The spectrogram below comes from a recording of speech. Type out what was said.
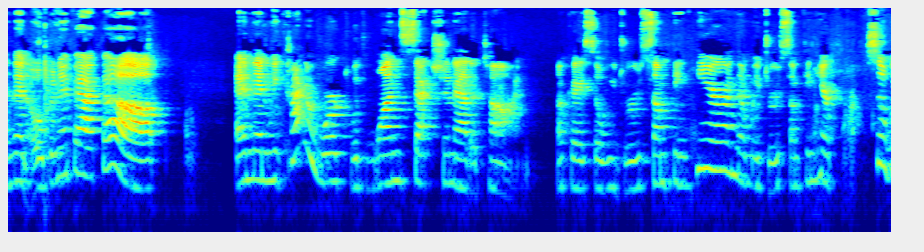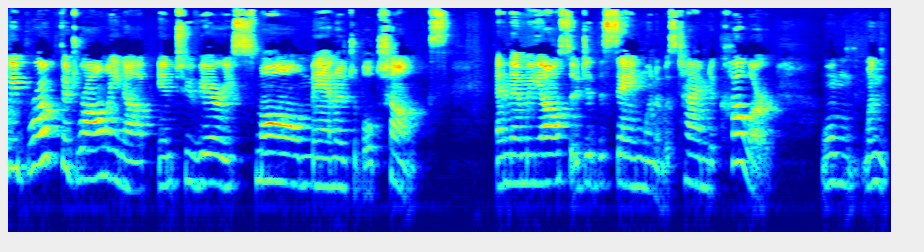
and then open it back up. And then we kind of worked with one section at a time. Okay, so we drew something here and then we drew something here. So we broke the drawing up into very small, manageable chunks. And then we also did the same when it was time to color. When, when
